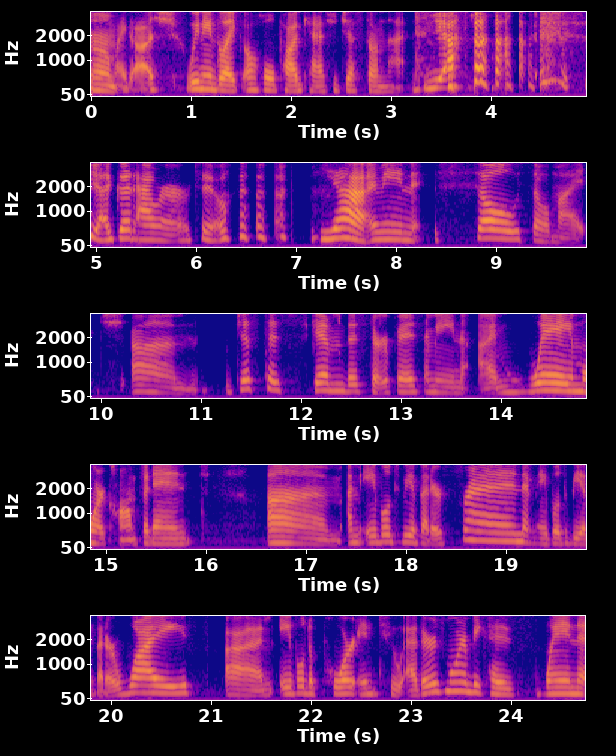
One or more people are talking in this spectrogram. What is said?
Oh my gosh. We need like a whole podcast just on that. Yeah. yeah, a good hour or two. Yeah, I mean, so so much. Um just to skim the surface, I mean, I'm way more confident. Um I'm able to be a better friend, I'm able to be a better wife. I'm able to pour into others more because when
